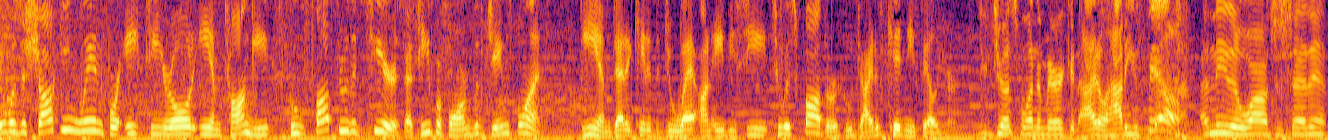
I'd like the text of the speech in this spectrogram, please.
It was a shocking win for 18 year old Iam Tongi, who fought through the tears as he performed with James Blunt. Iam dedicated the duet on ABC to his father, who died of kidney failure. You just won American Idol. How do you feel? I needed a while to set in.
